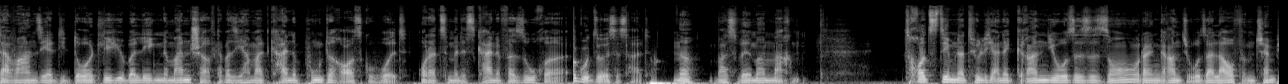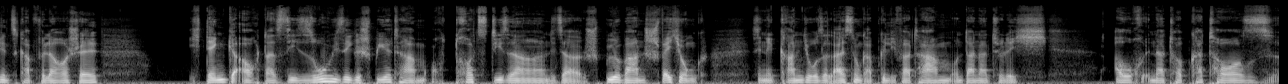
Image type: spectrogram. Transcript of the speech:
da waren sie ja die deutlich überlegene Mannschaft, aber sie haben halt keine Punkte rausgeholt. Oder zumindest keine Versuche. Aber gut, so ist es halt. Ne? Was will man machen? Trotzdem natürlich eine grandiose Saison oder ein grandioser Lauf im Champions Cup für La Rochelle ich denke auch, dass sie so wie sie gespielt haben, auch trotz dieser, dieser spürbaren Schwächung, sie eine grandiose Leistung abgeliefert haben und dann natürlich auch in der Top 14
